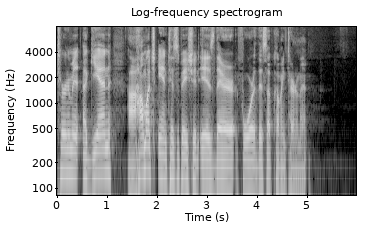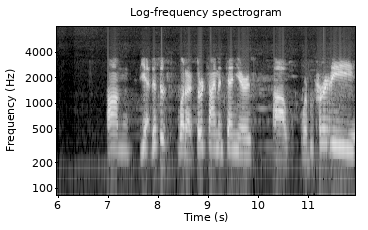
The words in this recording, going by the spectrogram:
tournament again. Uh, how much anticipation is there for this upcoming tournament? Um, yeah, this is what our third time in ten years. Uh, we're pretty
